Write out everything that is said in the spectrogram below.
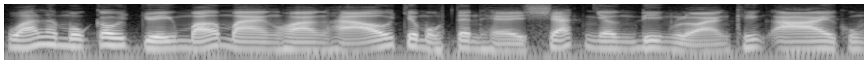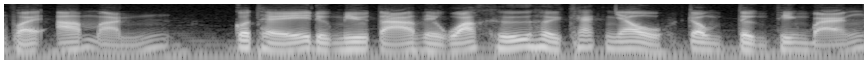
Quả là một câu chuyện mở màn hoàn hảo cho một tên hệ sát nhân điên loạn khiến ai cũng phải ám ảnh. Có thể được miêu tả về quá khứ hơi khác nhau trong từng phiên bản,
